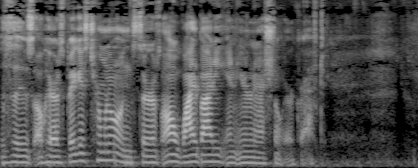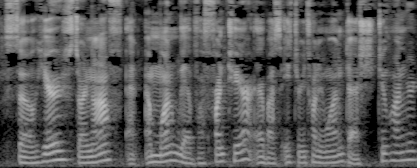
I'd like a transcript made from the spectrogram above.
This is O'Hare's biggest terminal and serves all wide-body and international aircraft. So here, starting off at M1, we have a Frontier Airbus A321-200.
